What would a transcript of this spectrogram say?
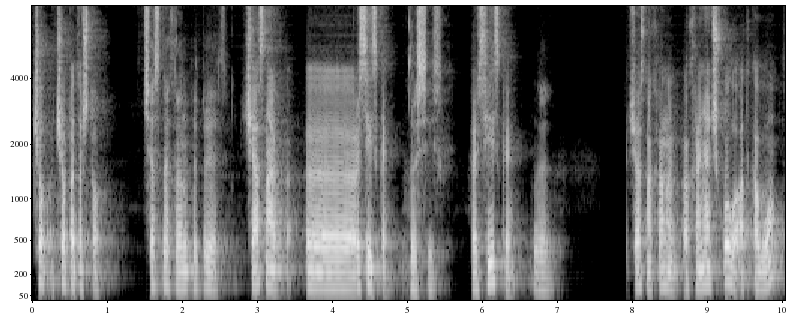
ЧОП, ЧОП это что? частное охранное предприятие Частная, э, российская. российское. Российская. Да. Частная охрана. Охранять школу от кого?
